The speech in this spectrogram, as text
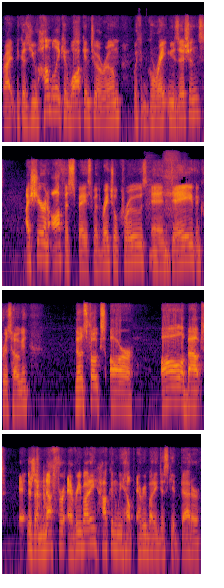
right? Because you humbly can walk into a room with great musicians. I share an office space with Rachel Cruz and Dave and Chris Hogan. Those folks are all about eh, there's enough for everybody. How can we help everybody just get better?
